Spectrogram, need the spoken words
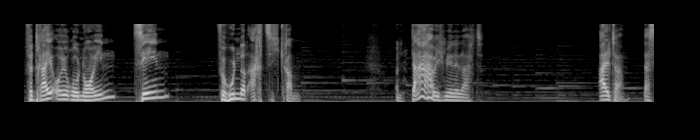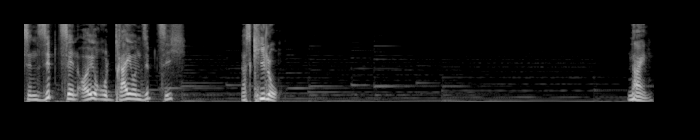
für 3,09 Euro 10 für 180 Gramm. Und da habe ich mir gedacht, Alter, das sind 17,73 Euro das Kilo. Nein,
